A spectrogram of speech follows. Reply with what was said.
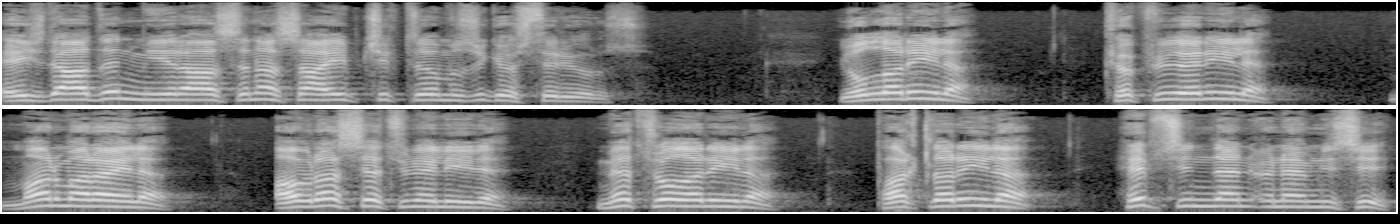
ecdadın mirasına sahip çıktığımızı gösteriyoruz. Yollarıyla, köprüleriyle, Marmara'yla, Avrasya Tüneli'yle, metrolarıyla, parklarıyla hepsinden önemlisi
